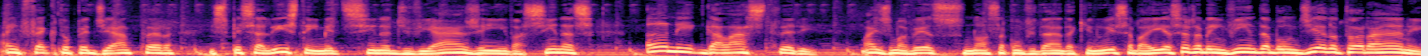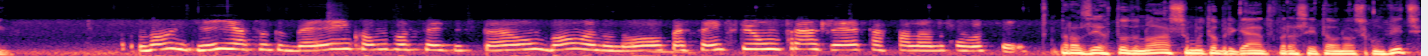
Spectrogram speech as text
a infectopediatra especialista em medicina de viagem e vacinas, Anne Galastri. Mais uma vez, nossa convidada aqui no Issa Bahia. Seja bem-vinda. Bom dia, doutora Anne. Bom dia, tudo bem? Como vocês estão? Bom ano novo. É sempre um prazer estar falando com vocês. Prazer todo nosso. Muito obrigado por aceitar o nosso convite.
